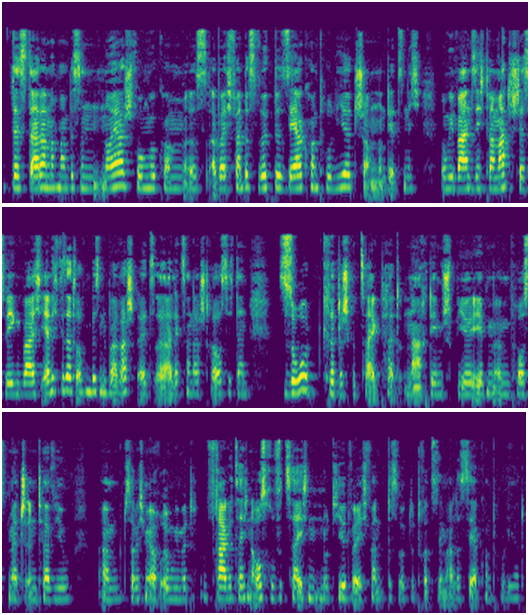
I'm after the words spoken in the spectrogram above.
dass da dann nochmal ein bisschen neuer Schwung gekommen ist. Aber ich fand, das wirkte sehr kontrolliert schon und jetzt nicht irgendwie wahnsinnig dramatisch. Deswegen war ich ehrlich gesagt auch ein bisschen überrascht, als äh, Alexander Strauß sich dann so kritisch gezeigt hat nach dem Spiel eben im Post-Match-Interview. Ähm, das habe ich mir auch irgendwie mit Fragezeichen, Ausrufezeichen notiert, weil ich fand, das wirkte trotzdem alles sehr kontrolliert.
